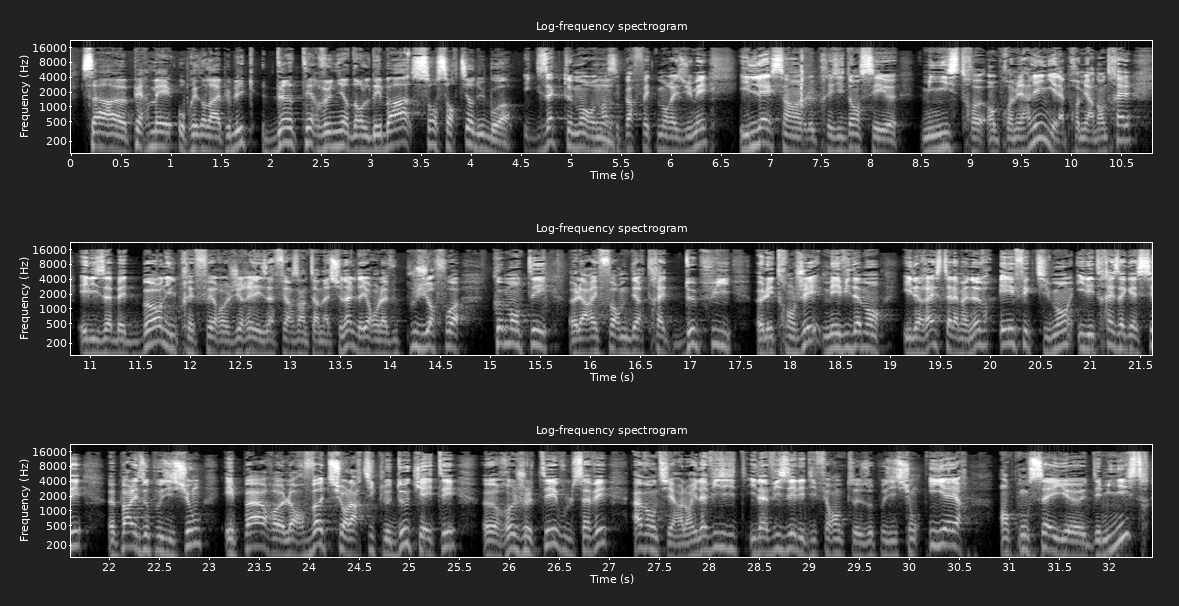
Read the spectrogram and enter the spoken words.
Ça euh, permet au président de la République d'intervenir dans le débat sans sortir du bois. Exactement, Romain, mmh. c'est parfaitement résumé. Il laisse hein, le président ses euh, ministres en première ligne, et la première d'entre elles, Elisabeth Borne. Il préfère gérer les affaires internationales. D'ailleurs, on l'a vu plusieurs fois commenter euh, la réforme des retraites depuis l'étranger, mais évidemment, il reste à la manœuvre et effectivement, il est très agacé par les oppositions et par leur vote sur l'article 2 qui a été rejeté, vous le savez, avant-hier. Alors, il a, il a visé les différentes oppositions hier en Conseil euh, des ministres.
